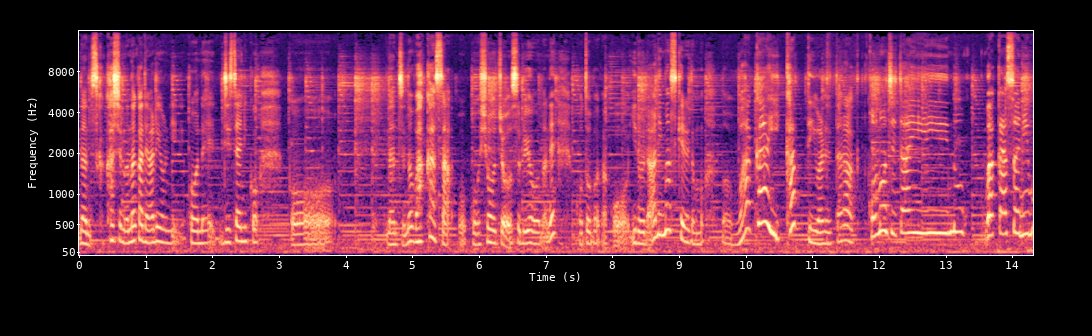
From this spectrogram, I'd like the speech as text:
何ですか歌詞の中であるようにこうね実際にこうこうなんつうの若さをこう象徴するようなね言葉がこういろいろありますけれども、まあ、若いかって言われたらこの時代の若さにも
